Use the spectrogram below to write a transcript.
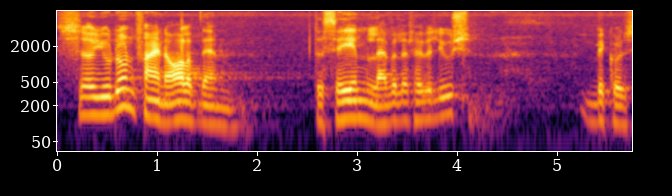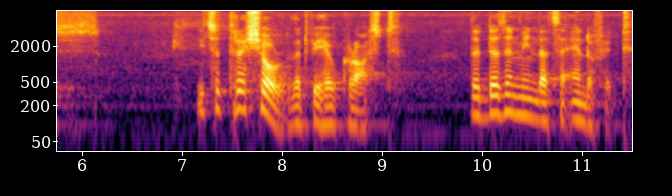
So you don't find all of them the same level of evolution because it's a threshold that we have crossed. That doesn't mean that's the end of it.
